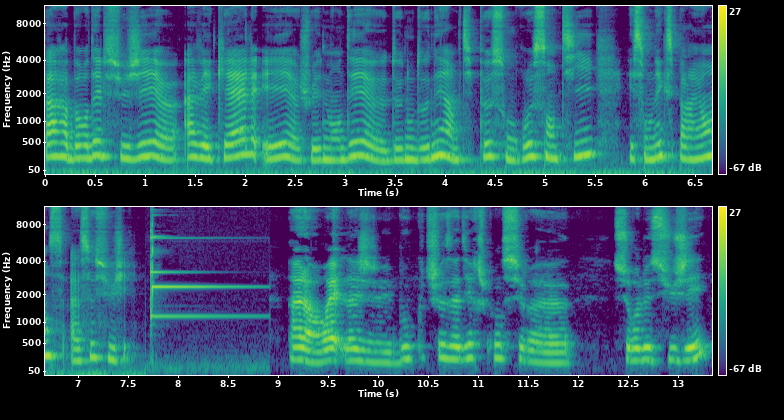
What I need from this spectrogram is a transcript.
par aborder le sujet euh, avec elle et euh, je lui ai demandé de nous donner un petit peu son ressenti et son expérience à ce sujet. Alors ouais, là j'ai beaucoup de choses à dire je pense sur, sur le sujet.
